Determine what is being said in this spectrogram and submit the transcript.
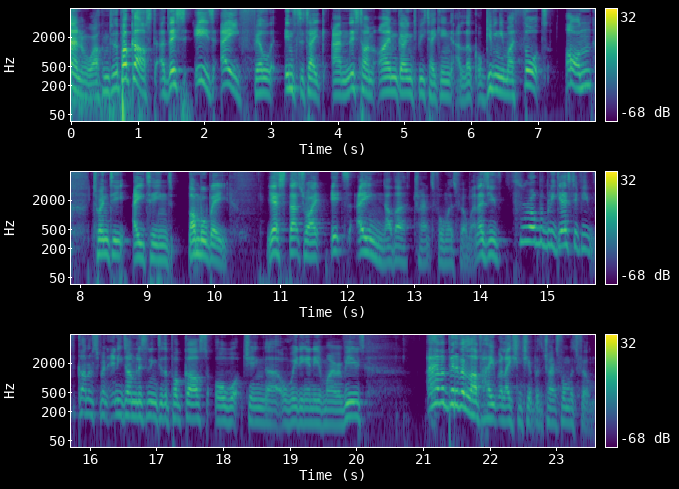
And welcome to the podcast. Uh, This is a Phil Instatake, and this time I'm going to be taking a look or giving you my thoughts on 2018's Bumblebee. Yes, that's right, it's another Transformers film. And as you've probably guessed, if you've kind of spent any time listening to the podcast or watching uh, or reading any of my reviews, I have a bit of a love-hate relationship with the Transformers film,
